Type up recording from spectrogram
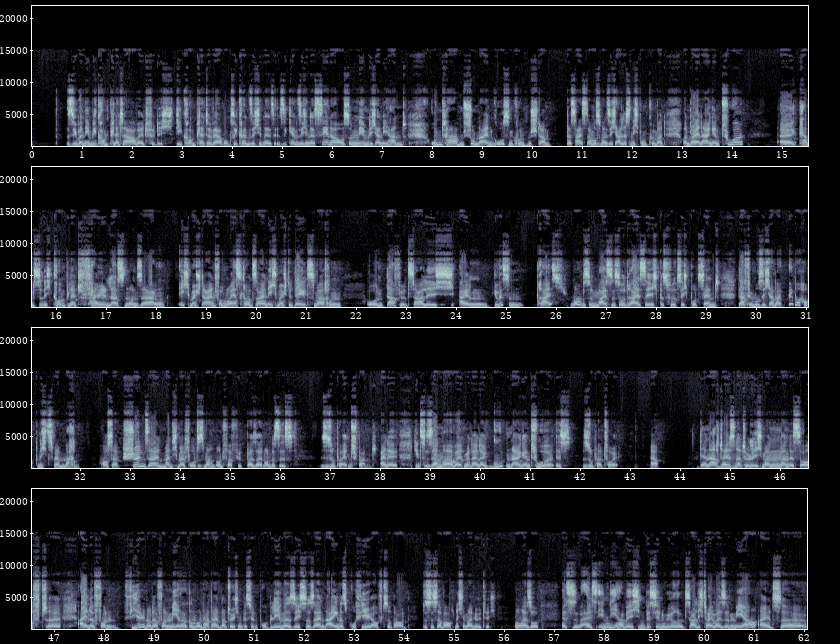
sie übernehmen die komplette Arbeit für dich, die komplette Werbung. Sie können sich in der, sie kennen sich in der Szene aus und nehmen dich an die Hand und haben schon einen großen Kundenstamm. Das heißt, da muss man sich alles nicht drum kümmern. Und bei einer Agentur äh, kannst du dich komplett fallen lassen und sagen, ich möchte einfach nur Escort sein, ich möchte Dates machen und dafür zahle ich einen gewissen Preis. Ne, das sind meistens so 30 bis 40 Prozent. Dafür muss ich aber überhaupt nichts mehr machen. Außer schön sein, manchmal Fotos machen und verfügbar sein. Und das ist super entspannt. Eine, die Zusammenarbeit mit einer guten Agentur ist super toll. Ja. Der Nachteil Mhm. ist natürlich, man, man ist oft äh, eine von vielen oder von mehreren und hat halt natürlich ein bisschen Probleme, sich so sein eigenes Profil aufzubauen. Das ist aber auch nicht immer nötig. Ja, Also als, als Indie habe ich ein bisschen höhere, zahle ich teilweise mehr als äh,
